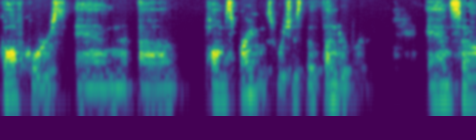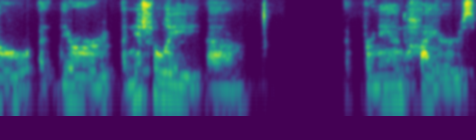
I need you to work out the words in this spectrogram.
golf course in um, Palm Springs, which is the Thunderbird. And so uh, there are initially, um, Burnand hires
